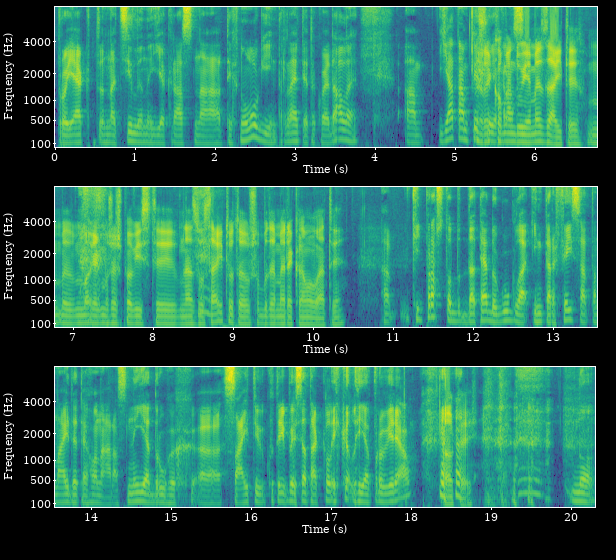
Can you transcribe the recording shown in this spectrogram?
проєкт, націлений якраз на технології, інтернет і таке далі. Я там пишу Рекомендуємо. М- м- Як можеш повісти назву сайту, то що будемо рекламувати. А, кіть просто дате до Гугла інтерфейса та знайдете його нараз. Не є других е, сайтів, котрі бися так кликали, я провіряв. Окей. Ну.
